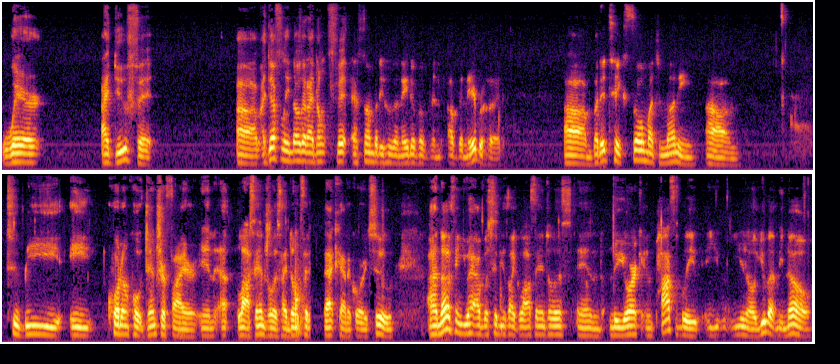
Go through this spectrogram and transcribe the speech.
where I do fit. Uh, I definitely know that I don't fit as somebody who's a native of the of the neighborhood. um, but it takes so much money um, to be a quote unquote gentrifier in uh, Los Angeles. I don't fit that category too. Another thing you have with cities like Los Angeles and New York, and possibly you, you know, you let me know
